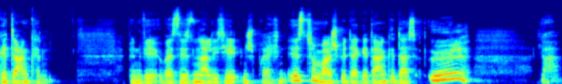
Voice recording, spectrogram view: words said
Gedanken, wenn wir über Saisonalitäten sprechen, ist zum Beispiel der Gedanke, dass Öl ja,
